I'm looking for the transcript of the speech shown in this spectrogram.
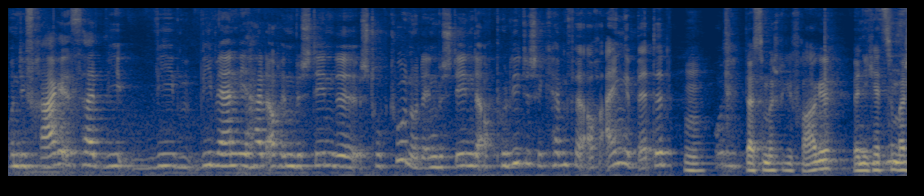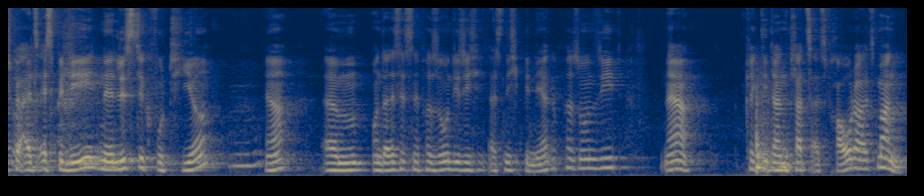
Und die Frage ist halt, wie, wie, wie werden die halt auch in bestehende Strukturen oder in bestehende auch politische Kämpfe auch eingebettet? Mhm. Das ist zum Beispiel die Frage, wenn ich jetzt zum Beispiel als SPD eine Liste quotiere, mhm. ja, ähm, und da ist jetzt eine Person, die sich als nicht-binäre Person sieht, naja, kriegt die dann einen Platz als Frau oder als Mann?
